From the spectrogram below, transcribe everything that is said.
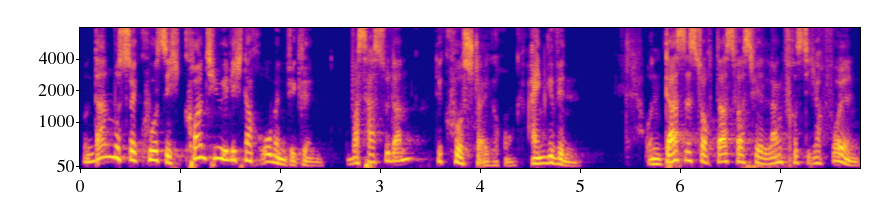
und dann muss der Kurs sich kontinuierlich nach oben entwickeln. Und was hast du dann? Eine Kurssteigerung, ein Gewinn. Und das ist doch das, was wir langfristig auch wollen.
